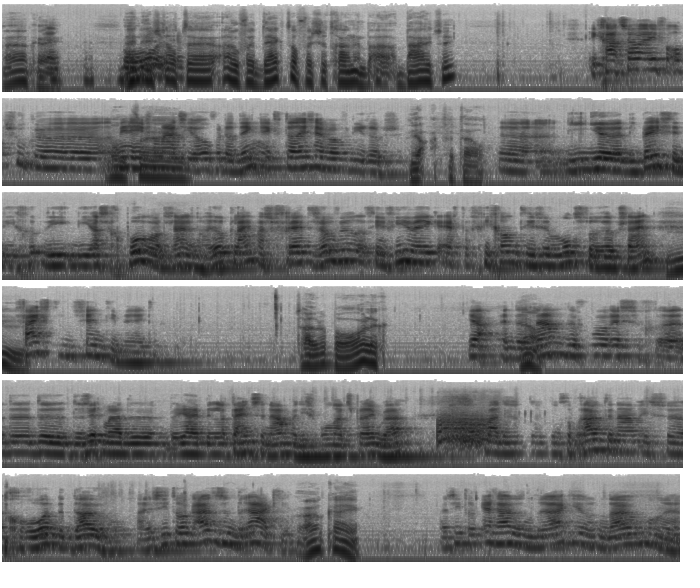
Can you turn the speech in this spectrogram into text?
Oké. En is dat eh, overdekt of is het gewoon buiten? Ik ga het zo even opzoeken, eh, Want, meer eh, informatie over dat ding. Ik vertel eerst even over die rups. Ja, vertel. Die, die beesten, die, die, die als ze geboren worden, zijn ze nog heel klein, maar ze vreten zoveel dat ze in vier weken echt een gigantische monsterrups zijn. Hmm. 15 centimeter. Zo, dat behoorlijk. Ja, en de Ja. naam ervoor is eh, de, de, de, zeg maar de, de, ja, de Latijnse naam, maar die is onuitspreekbaar. Maar de, de, de gebruikte naam is eh gehoornde duivel. Hij ziet er ook uit als een draakje. Oké. Hij ziet er ook echt uit als een draakje, als een duivel. Ja.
